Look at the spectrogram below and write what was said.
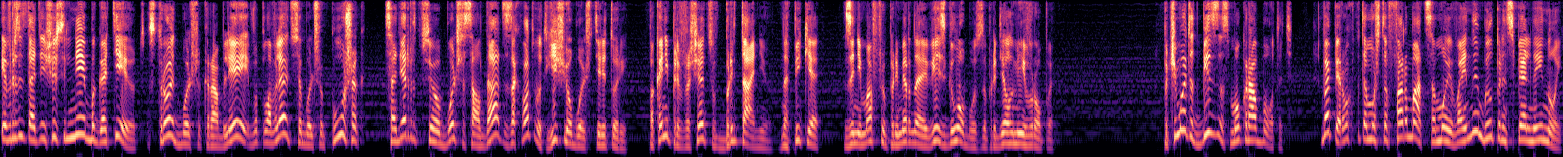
И в результате еще сильнее богатеют, строят больше кораблей, выплавляют все больше пушек, содержат все больше солдат, захватывают еще больше территорий, пока не превращаются в Британию, на пике занимавшую примерно весь глобус за пределами Европы. Почему этот бизнес мог работать? Во-первых, потому что формат самой войны был принципиально иной.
